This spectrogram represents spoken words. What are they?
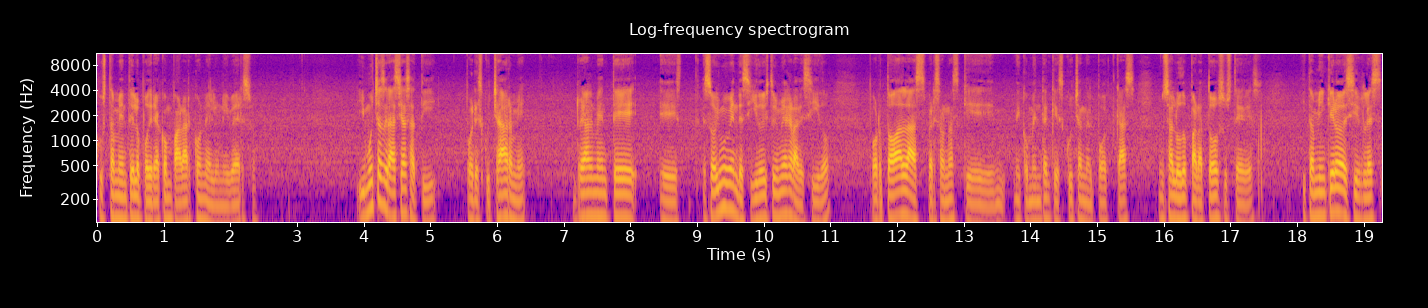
justamente lo podría comparar con el universo. Y muchas gracias a ti por escucharme. Realmente soy muy bendecido y estoy muy agradecido por todas las personas que me comentan que escuchan el podcast. Un saludo para todos ustedes. Y también quiero decirles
